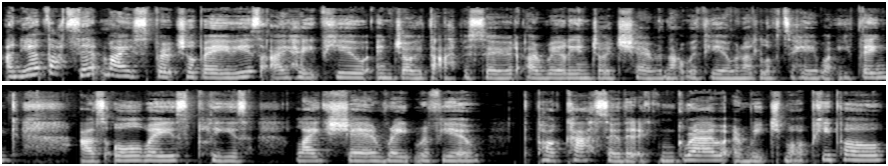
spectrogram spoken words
and yeah, that's it, my spiritual babies. I hope you enjoyed that episode. I really enjoyed sharing that with you, and I'd love to hear what you think. As always, please like, share, rate, review the podcast so that it can grow and reach more people.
